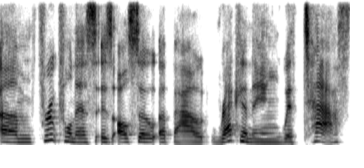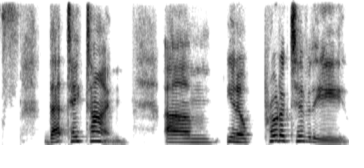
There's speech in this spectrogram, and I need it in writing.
um, fruitfulness is also about reckoning with tasks that take time um, you know, productivity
